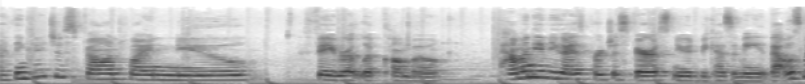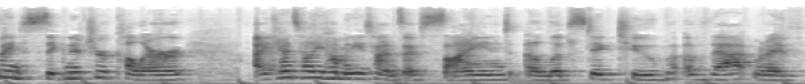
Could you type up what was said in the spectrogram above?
I think I just found my new favorite lip combo. How many of you guys purchased Ferris Nude because of me? That was my signature color. I can't tell you how many times I've signed a lipstick tube of that when I've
